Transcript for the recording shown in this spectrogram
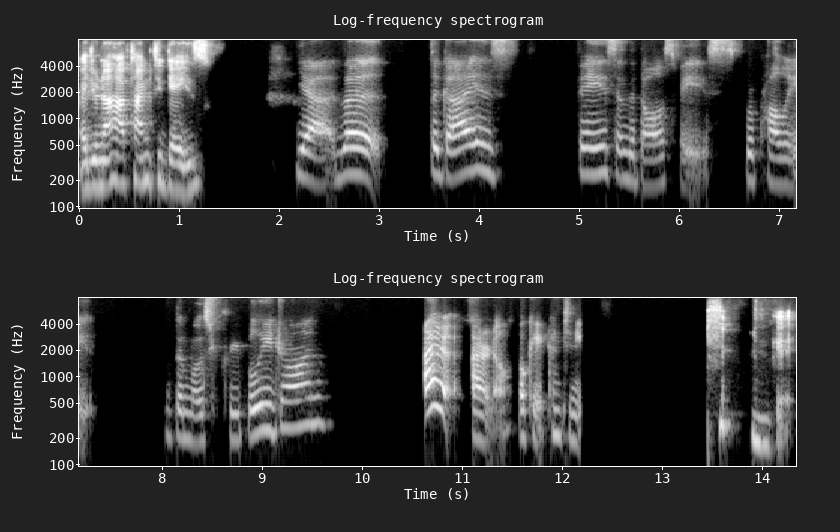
I do not have time to gaze. yeah, the the guy's face and the doll's face were probably the most creepily drawn. I I don't know. Okay, continue. Okay.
